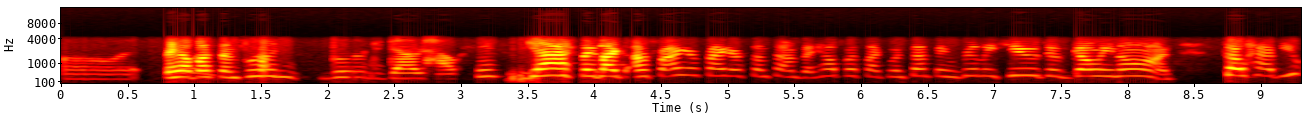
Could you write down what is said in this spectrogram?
uh They help us in burn burn down houses. Yes, they like our firefighters Sometimes they help us, like when something really huge is going on. So, have you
